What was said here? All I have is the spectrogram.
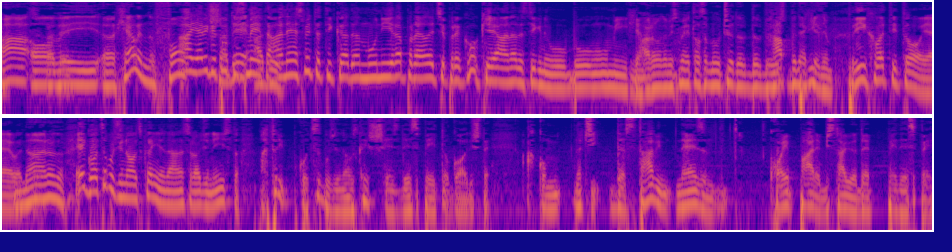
a ovaj, uh, Helen Fon A jebi ga tu ti smeta, a ne smeta ti kada Munira preleće preko okeana da stigne u, u, u Minhen. Naravno da mi smeta, sam naučio da, da, da, da ne kenjam. Prihvati to, evo. Naravno. E, Goca Božinovska je danas rođena isto. Matori, Goca Božinovska je 65. godište. Ako, znači, da stavim, ne znam, koje pare bi stavio da je 55.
